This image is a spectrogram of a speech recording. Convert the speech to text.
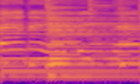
up I helping them.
